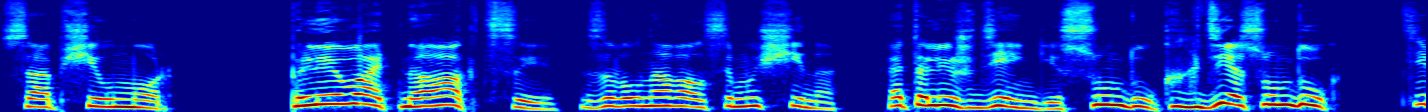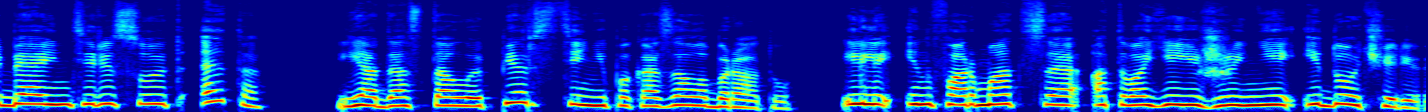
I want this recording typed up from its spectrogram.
сообщил Мор. Плевать на акции, заволновался мужчина. Это лишь деньги. Сундук. Где сундук? Тебя интересует это? Я достала перстень и показала брату. Или информация о твоей жене и дочери.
